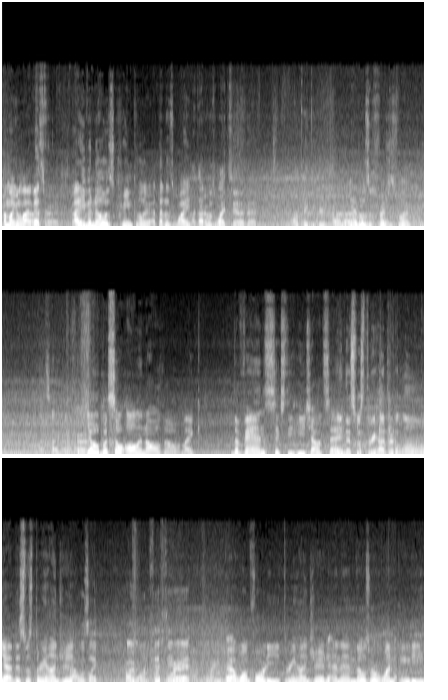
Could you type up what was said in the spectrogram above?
I'm not gonna lie, That's that's. fresh. I didn't even know it was cream color. I thought it was white. I thought it was white too. Then I'll take the cream color. Yeah, those are fresh as fuck. That's like fresh. Yo, but so all in all though, like the Vans 60 each, I would I say. mean, this was 300 alone. yeah, this was 300. That was like probably 150, right? Yeah, 140, 300, and then those were 180.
